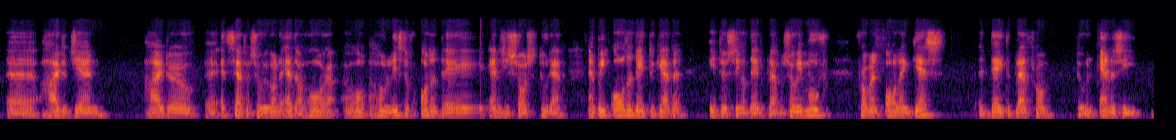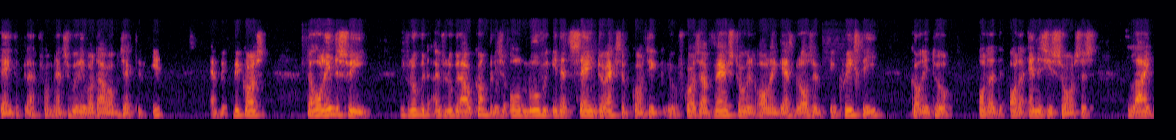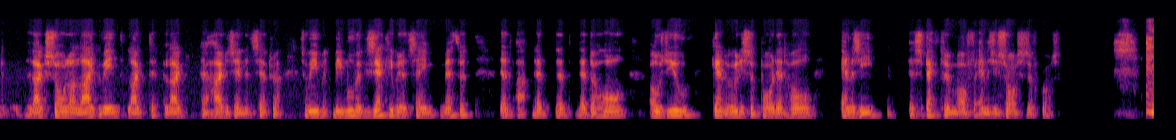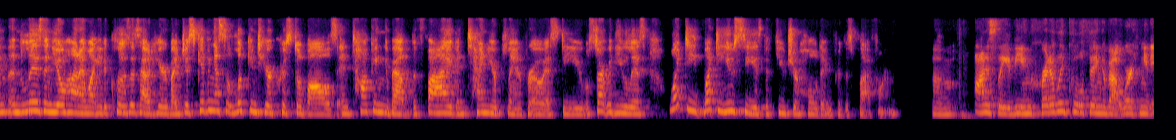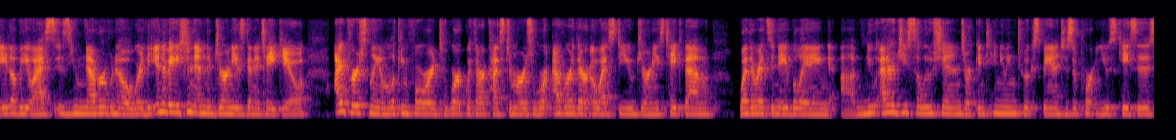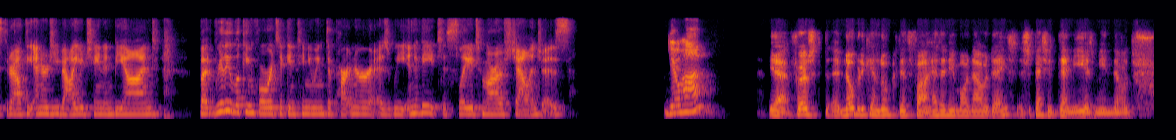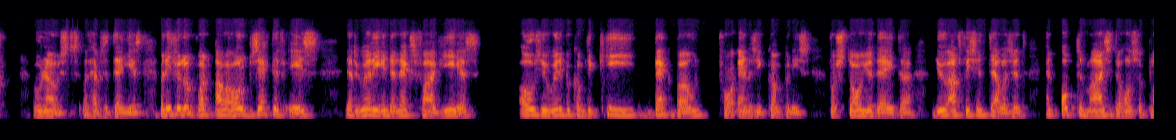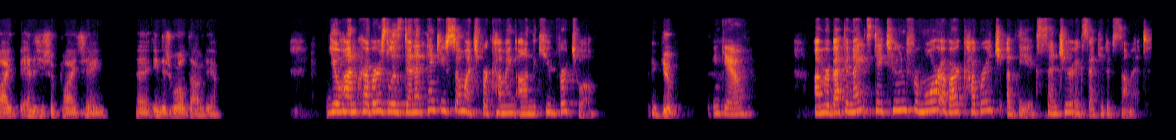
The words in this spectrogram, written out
hydrogen, hydro, uh, etc. So we're going to add a whole, a whole, a whole list of other data energy sources to that and bring all the data together into a single data platform. So we move from an oil and gas uh, data platform to an energy data platform. That's really what our objective is. And because the whole industry, if you look at if you look at our companies, all moving in that same direction. Of course, they, of course, are very strong in oil and gas, but also increasingly go into other other energy sources like like solar, like wind, like like uh, hydrogen, etc. So we we move exactly with the same method that uh, that that that the whole OSDU can really support that whole energy uh, spectrum of energy sources, of course. And, and, Liz and Johan, I want you to close us out here by just giving us a look into your crystal balls and talking about the five and 10 year plan for OSDU. We'll start with you, Liz. What do you, what do you see as the future holding for this platform? Um, honestly, the incredibly cool thing about working at AWS is you never know where the innovation and the journey is going to take you. I personally am looking forward to work with our customers wherever their OSDU journeys take them, whether it's enabling um, new energy solutions or continuing to expand to support use cases throughout the energy value chain and beyond. But really looking forward to continuing to partner as we innovate to slay tomorrow's challenges. Johan? Yeah, first, uh, nobody can look that far ahead anymore nowadays, especially 10 years. I mean, what, who knows what happens in 10 years. But if you look what our whole objective is, that really in the next five years, OSDU really become the key backbone for energy companies for store your data, do artificial intelligence, and optimize the whole supply, the energy supply chain uh, in this world out there. Johan Krebers, Liz Dennett, thank you so much for coming on theCUBE Virtual. Thank you. Thank you. I'm Rebecca Knight. Stay tuned for more of our coverage of the Accenture Executive Summit.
